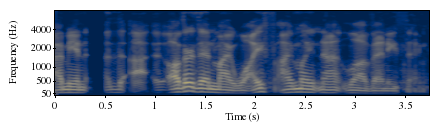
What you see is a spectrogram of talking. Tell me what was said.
I mean, th- uh, other than my wife, I might not love anything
